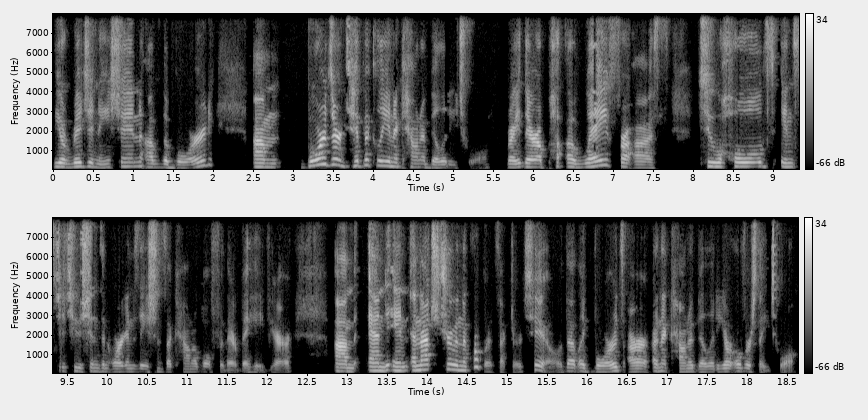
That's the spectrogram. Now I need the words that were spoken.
the origination of the board um, boards are typically an accountability tool right? They're a, a way for us to hold institutions and organizations accountable for their behavior. Um, and in and that's true in the corporate sector too that like boards are an accountability or oversight tool.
